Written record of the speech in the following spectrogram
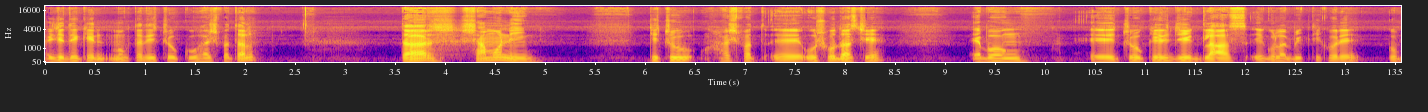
এই যে দেখেন মুক্তাদি চক্ষু হাসপাতাল। তার সামনেই কিছু হাসপাত ওষুধ আছে এবং চোখের যে গ্লাস এগুলা বিক্রি করে খুব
